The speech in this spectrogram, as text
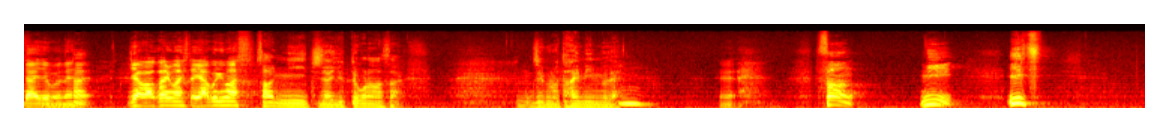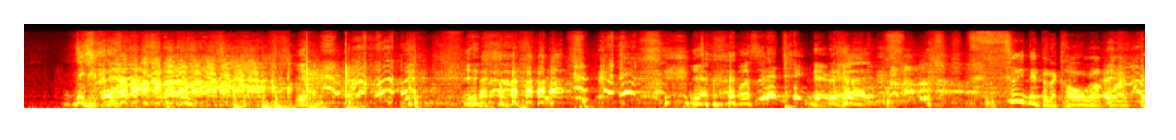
大丈夫ね、はい。じゃあ分かりました。破ります。321じゃあ言ってごらんなさい。うん自分のタイミングで。三二一いや忘れたいんだよね。ついてた顔がこうやって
